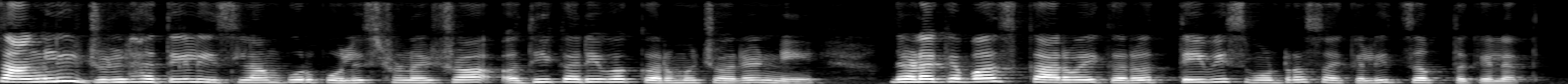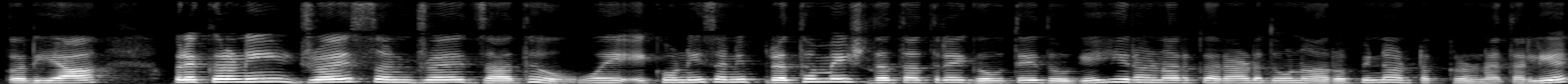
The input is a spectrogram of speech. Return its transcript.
सांगली जिल्ह्यातील इस्लामपूर पोलीस ठाण्याच्या अधिकारी व कर्मचाऱ्यांनी धडाकेबाज कारवाई करत तेवीस मोटरसायकली जप्त केल्यात. तर या प्रकरणी जय संजय जाधव वय एकोणीस आणि प्रथमेश दत्तात्रय गवते दोघेही राहणार कराड दोन आरोपींना अटक करण्यात आली आहे.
